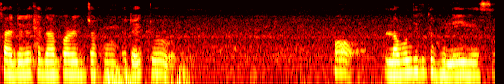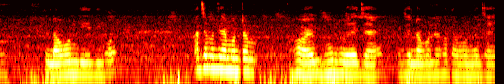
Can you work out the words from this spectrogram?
সাইডে রেখে দেওয়ার পরে যখন এটা একটু লবণ দিতে তো ভুলেই গেছে। লবণ দিয়ে দিব। মাঝে মাঝে এমনটা হয়, ভুল হয়ে যায় যে লবণের কথা বলে যায়।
